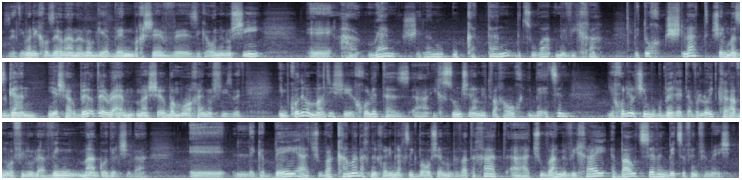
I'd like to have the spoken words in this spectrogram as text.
זאת אומרת, אם אני חוזר לאנלוגיה בין מחשב וזיכרון, זיכרון אנושי, אה, הרם שלנו הוא קטן בצורה מביכה. בתוך שלט של מזגן יש הרבה יותר רם מאשר במוח האנושי. זאת אומרת, אם קודם אמרתי שיכולת האחסון שלנו לטווח ארוך היא בעצם, יכול להיות שהיא מוגבלת, אבל לא התקרבנו אפילו להבין מה הגודל שלה. אה, לגבי התשובה, כמה אנחנו יכולים להחזיק בראש שלנו בבת אחת, התשובה המביכה היא about seven bits of information.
